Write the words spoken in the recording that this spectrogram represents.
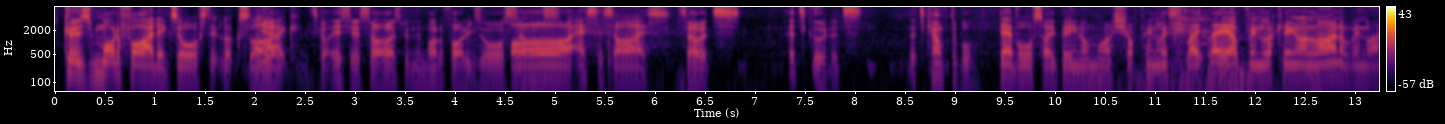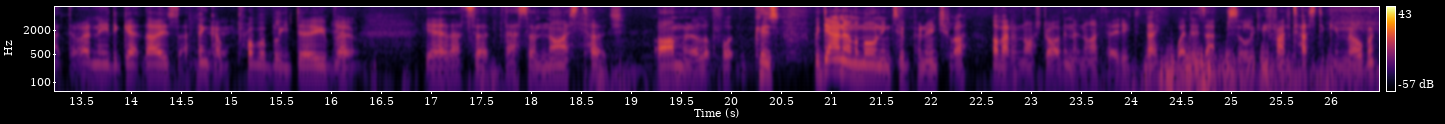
Because modified exhaust, it looks Yeah, like. it's got SSIs with the modified exhaust, so oh, SSIs. so it's it's good. It's it's comfortable. They've also been on my shopping list lately. I've been looking online. I've been like, do I need to get those? I think I probably do, but Yeah. yeah, that's a that's a nice touch. I'm gonna look for because we're down on the Mornington Peninsula. I've had a nice drive in the 930 today. Weather's absolutely fantastic in Melbourne,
